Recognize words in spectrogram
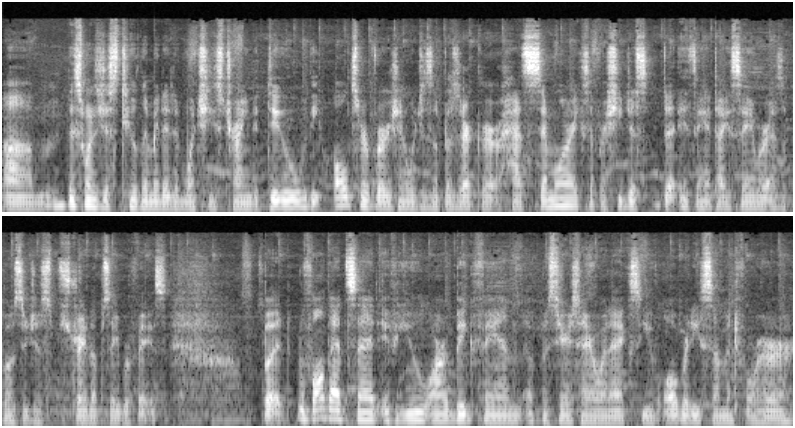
Um, this one's just too limited in what she's trying to do. The Alter version, which is a Berserker, has similar, except for she just is anti-saber as opposed to just straight up saber face. But with all that said, if you are a big fan of Mysterious Heroine X, you've already summoned for her.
